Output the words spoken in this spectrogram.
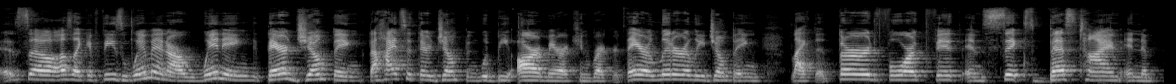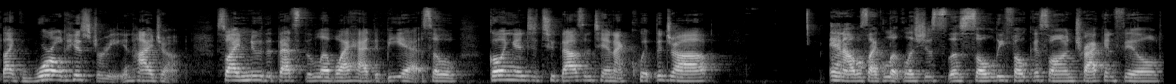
And so I was like, if these women are winning, they're jumping, the heights that they're jumping would be our American record. They are literally jumping like the third, fourth, fifth, and sixth best time in the like world history in high jump. So I knew that that's the level I had to be at. So going into 2010, I quit the job and I was like, look, let's just let's solely focus on track and field.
